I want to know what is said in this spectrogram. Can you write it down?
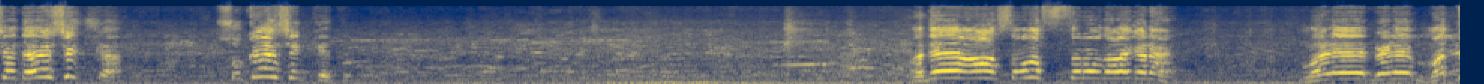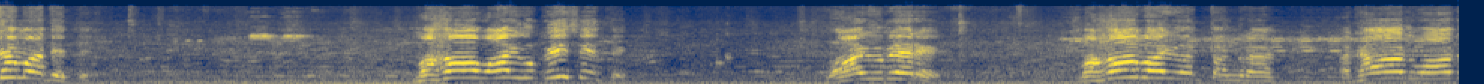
ದೇಶ ದೇಶಕ್ಕ ಸುಖ ಸಿಕ್ಕಿತು. ಅದೇ ಆ ಸಂವತ್ಸರದೊಳಗನೆ ಮಳೆ, ಬೆಳೆ ಮಧ್ಯಮ ಆದೈತೆ. ಮಹಾವಾಯು ಬೀಸೈತೆ. ವಾಯು ಬೇರೆ. ಮಹಾವಾಯು ಅಂತಂದ್ರ ಅಗಾಧವಾದ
